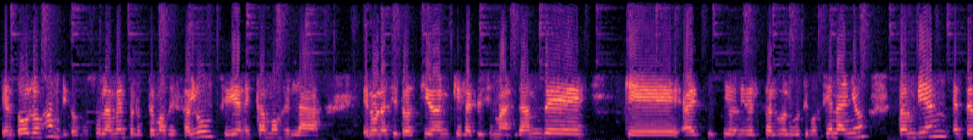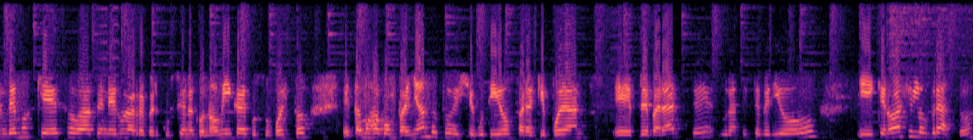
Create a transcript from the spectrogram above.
en todos los ámbitos, no solamente los temas de salud, si bien estamos en, la, en una situación que es la crisis más grande que ha existido a nivel salud en los últimos 100 años, también entendemos que eso va a tener una repercusión económica y por supuesto estamos acompañando a estos ejecutivos para que puedan eh, prepararse durante este periodo y que no bajen los brazos.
